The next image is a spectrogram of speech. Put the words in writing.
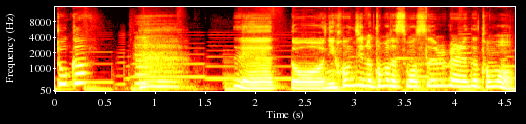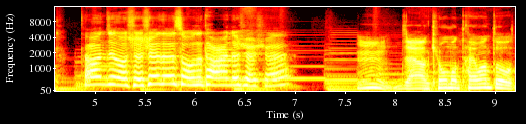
とか？えーっと、日本人の友達もするからだと思う。台湾这种学学的时候是台湾的学学。うん、じゃあ今日も台湾と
